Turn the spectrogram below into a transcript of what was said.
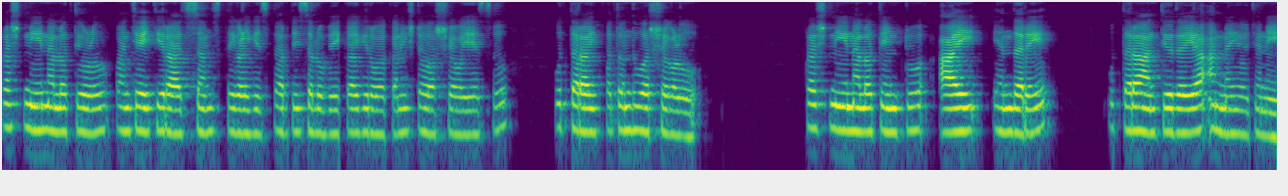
ಪ್ರಶ್ನೆ ನಲವತ್ತೇಳು. ಪಂಚಾಯಿತಿ ರಾಜ್ ಸಂಸ್ಥೆಗಳಿಗೆ ಸ್ಪರ್ಧಿಸಲು ಬೇಕಾಗಿರುವ ಕನಿಷ್ಠ ವರ್ಷ ವಯಸ್ಸು ಉತ್ತರ ಇಪ್ಪತ್ತೊಂದು ವರ್ಷಗಳು. ಪ್ರಶ್ನೆ ನಲವತ್ತೆಂಟು ಐ ಎಂದರೆ ಉತ್ತರ ಅಂತ್ಯೋದಯ ಅನ್ನ ಯೋಜನೆ.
